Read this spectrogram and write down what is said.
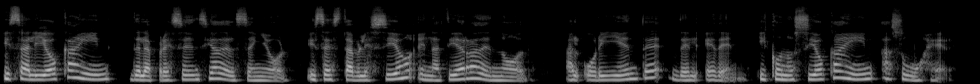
Y salió Caín de la presencia del Señor, y se estableció en la tierra de Nod, al oriente del Edén. Y conoció Caín a su mujer,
